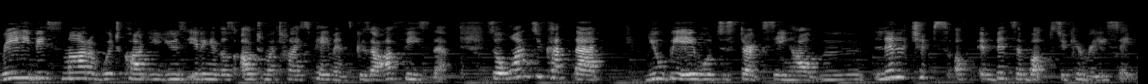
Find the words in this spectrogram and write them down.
really be smart of which card you use, even in those automatized payments, because there are fees there. So once you cut that, you'll be able to start seeing how mm, little chips of and bits and bobs you can really save.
